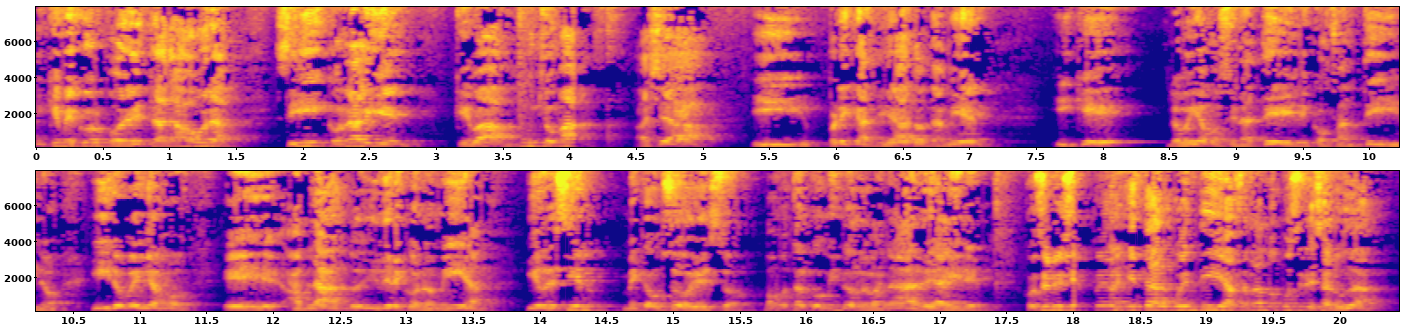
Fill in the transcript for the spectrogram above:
Y qué mejor poder estar ahora, sí, con alguien que va mucho más allá y precandidato también y que lo veíamos en la tele con Fantino y lo veíamos eh, hablando y de la economía y recién me causó eso. Vamos a estar comiendo rebanadas de aire. José Luis Esper, ¿qué tal? Buen día. Fernando Pose le saluda.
